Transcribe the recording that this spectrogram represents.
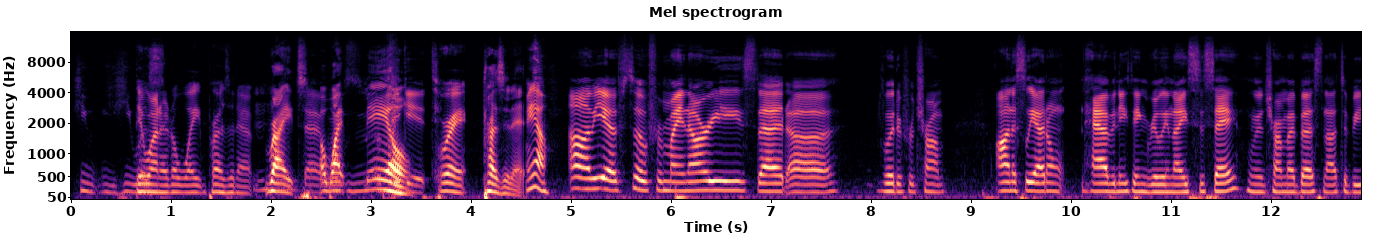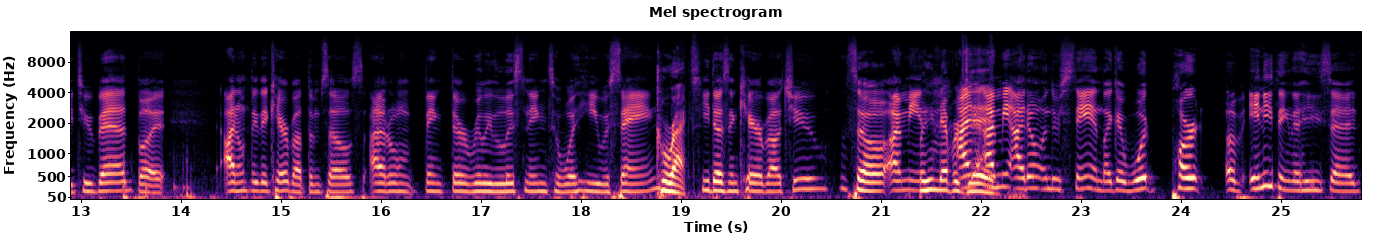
he he was They wanted a white president. right that a white male bigot. Right. president. Yeah. Um, yeah. So for minorities that uh, voted for Trump, honestly, I don't have anything really nice to say. I'm gonna try my best not to be too bad, but I don't think they care about themselves. I don't think they're really listening to what he was saying. correct. He doesn't care about you. So I mean, But he never I, did. I mean, I don't understand. Like, at what part of anything that he said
